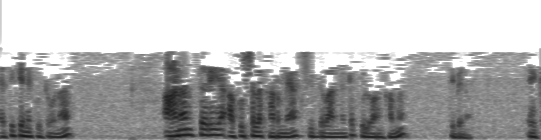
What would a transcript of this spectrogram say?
ඇති කෙනෙකුට උනත් ආනන්තරීය අකුසල කර්මයක් සිද්ධවන්නට පුළුවන්කම තිබෙනවා. ඒක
